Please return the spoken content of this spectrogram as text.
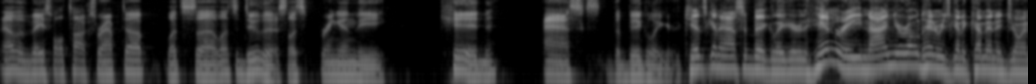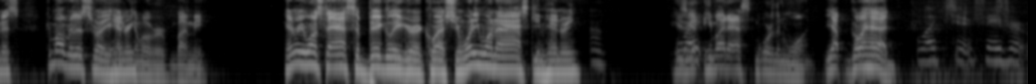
now that the baseball talk's wrapped up, let's uh let's do this. Let's bring in the kid asks the big leaguer. Kid's going to ask a big leaguer. Henry, nine year old Henry's going to come in and join us. Come over this way, Yeah, Henry. come over by me. Henry wants to ask a big leaguer a question. What do you want to ask him, Henry? He's What? got, he might ask more than one. Yep, go ahead. What's your favorite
